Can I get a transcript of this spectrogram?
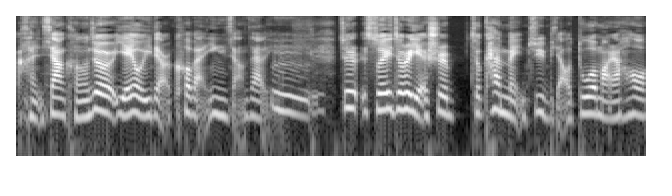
很像，可能就是也有一点刻板印象在里面。嗯，就是所以就是也是就看美剧比较多嘛，然后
